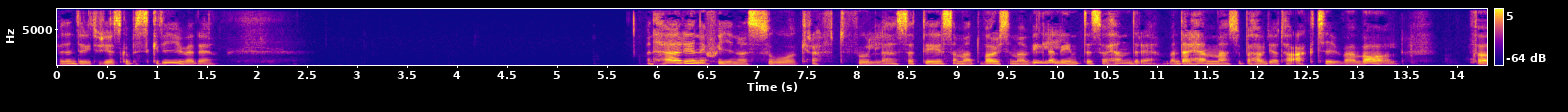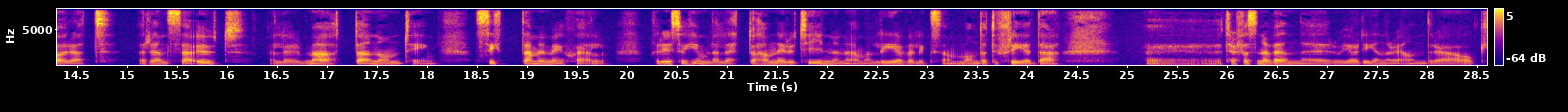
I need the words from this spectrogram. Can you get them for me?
vet inte riktigt hur jag ska beskriva det. Men här är energierna så kraftfulla så att det är som att vare sig man vill eller inte så händer det. Men där hemma så behövde jag ta aktiva val för att rensa ut eller möta någonting. Sitta med mig själv. För det är så himla lätt att hamna i rutinerna. Man lever liksom måndag till fredag. Eh, träffa sina vänner och göra det ena och det andra och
